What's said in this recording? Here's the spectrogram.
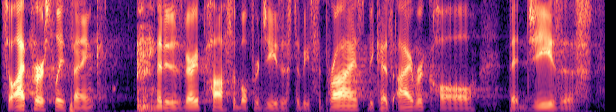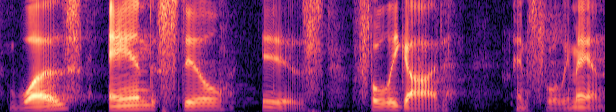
So I personally think that it is very possible for Jesus to be surprised because I recall that Jesus was and still is fully God and fully man.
